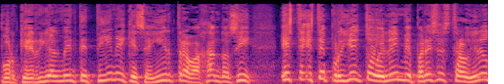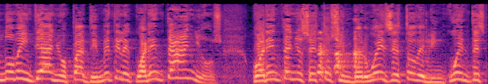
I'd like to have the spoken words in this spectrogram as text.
Porque realmente tiene que seguir trabajando así. Este, este proyecto de ley me parece extraordinario. No 20 años, Pati, métele 40 años. 40 años estos sinvergüenzas, estos delincuentes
